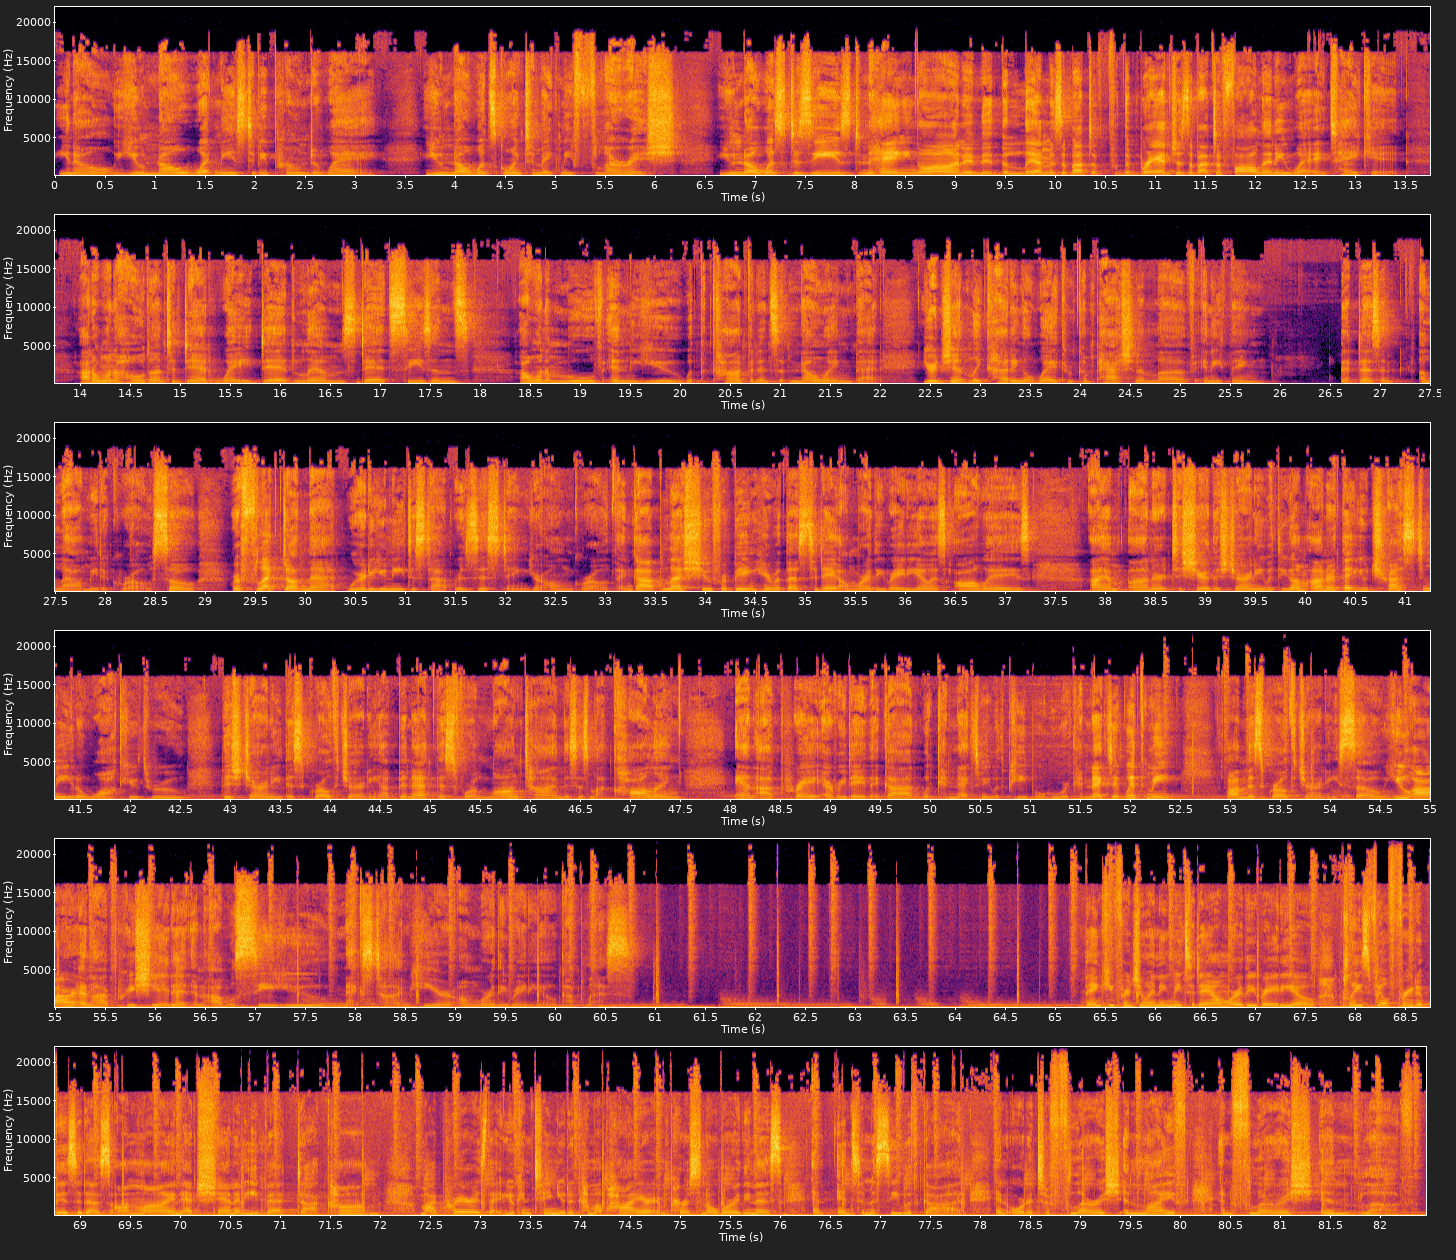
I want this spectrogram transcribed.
You know, you know what needs to be pruned away. You know what's going to make me flourish you know what's diseased and hanging on and the, the limb is about to the branch is about to fall anyway. Take it. I don't want to hold on to dead weight dead limbs dead seasons. I want to move in you with the confidence of knowing that you're gently cutting away through compassion and love anything that doesn't allow me to grow. So reflect on that. Where do you need to stop resisting your own growth? And God bless you for being here with us today on Worthy Radio. As always, I am honored to share this journey with you. I'm honored that you trust me to walk you through this journey, this growth journey. I've been at this for a long time. This is my calling. And I pray every day that God would connect me with people who are connected with me on this growth journey. So you are, and I appreciate it. And I will see you next time here on Worthy Radio. God bless. Thank you for joining me today on Worthy Radio. Please feel free to visit us online at shannonyvette.com. My prayer is that you continue to come up higher in personal worthiness and intimacy with God in order to flourish in life and flourish in love.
